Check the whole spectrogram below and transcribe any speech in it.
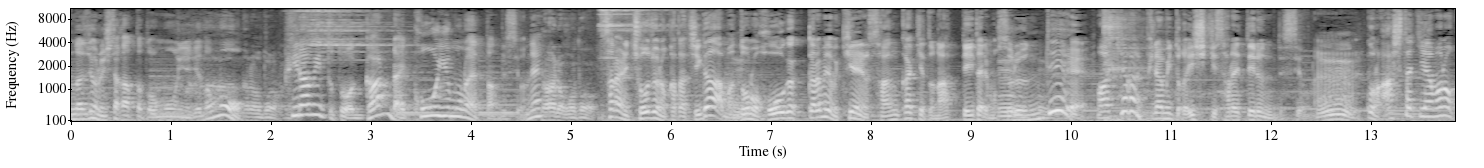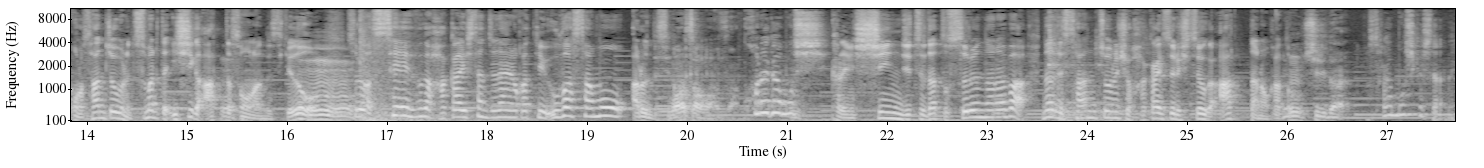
同じようにしたかったと思うんやけどもピラミッドとは元来こういうものやったんですよね。なるほど。さらに頂上の形が、まあ、どの方角から見ても綺麗な三角形となっていたりもするんで、まあ、明らかにピラミッドが意識されてるんですよね、うん。この足滝山のこの山頂部に積まれた石があったそうなんですけど、うんうんうん。それは政府が破壊したんじゃないのかっていう噂もあるんですよ、わざわざこれがもし仮に真実だとするならばなぜ山頂の石を破壊する必要があったのかと、うん知りたい。それはもしかしたらね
